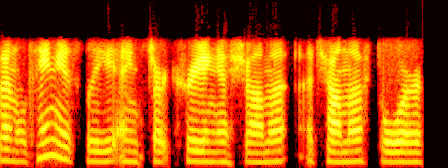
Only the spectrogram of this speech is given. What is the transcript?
simultaneously and start creating a shama, a chama for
